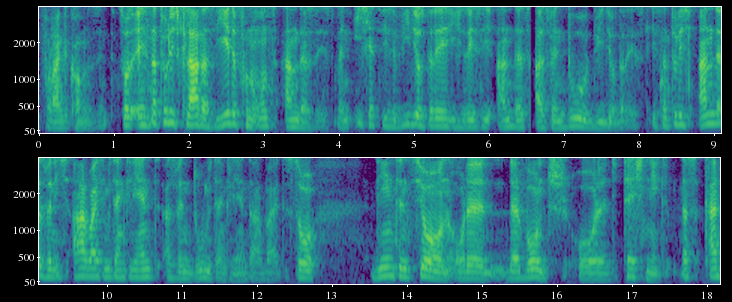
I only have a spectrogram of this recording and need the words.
vorangekommen sind. So, es ist natürlich klar, dass jeder von uns anders ist. Wenn ich jetzt diese Videos drehe, ich drehe sie anders, als wenn du Video drehst. Ist natürlich anders, wenn ich arbeite mit einem Klient, als wenn du mit einem Klient arbeitest. So, die Intention oder der Wunsch oder die Technik, das kann,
